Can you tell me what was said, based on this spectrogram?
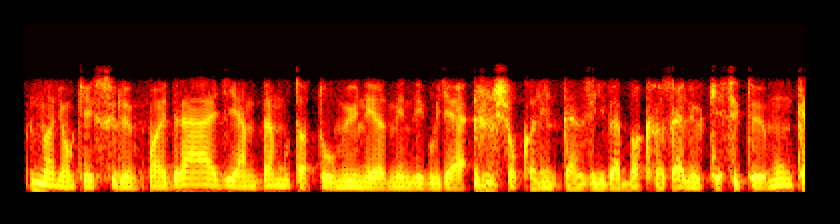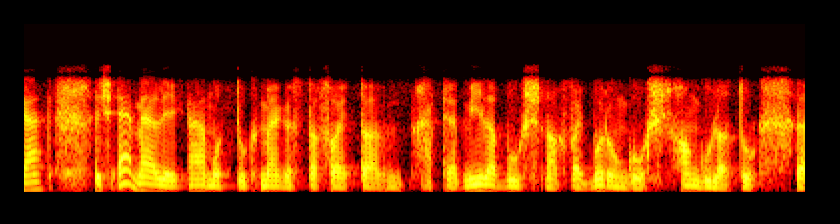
nagyon készülünk majd rá, egy ilyen bemutató műnél mindig ugye sokkal intenzívebbek az előkészítő munkák, és emellé álmodtuk meg ezt a fajta hát milabusnak vagy borongós hangulatú uh,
